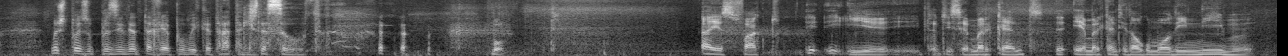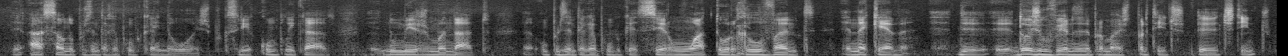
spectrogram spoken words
mas depois o Presidente da República trata-lhes da saúde. Bom, há esse facto e, e, e, portanto, isso é marcante, é marcante e de algum modo inibe a ação do Presidente da República ainda hoje, porque seria complicado, eh, no mesmo mandato, eh, um Presidente da República ser um ator relevante eh, na queda de dois governos, ainda para mais de partidos distintos.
